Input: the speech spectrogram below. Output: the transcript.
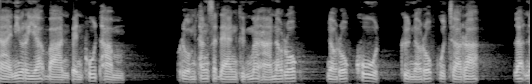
นายนิรยาบาลเป็นผู้ทำรวมทั้งแสดงถึงมหานรก นรกคูดคือนรกอุจจาระ และน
